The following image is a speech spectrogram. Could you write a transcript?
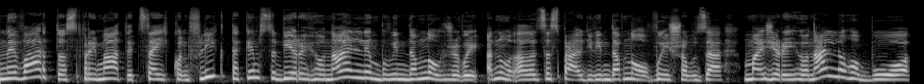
Не варто сприймати цей конфлікт таким собі регіональним, бо він давно вже ви... ну, але це справді він давно вийшов за межі регіонального, бо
